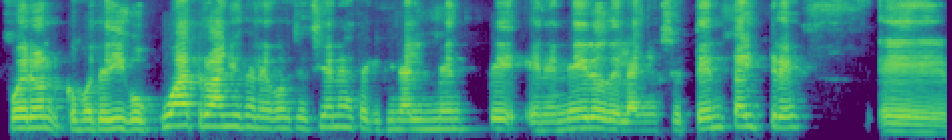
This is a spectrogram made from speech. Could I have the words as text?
fueron, como te digo, cuatro años de negociaciones hasta que finalmente en enero del año 73 eh,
